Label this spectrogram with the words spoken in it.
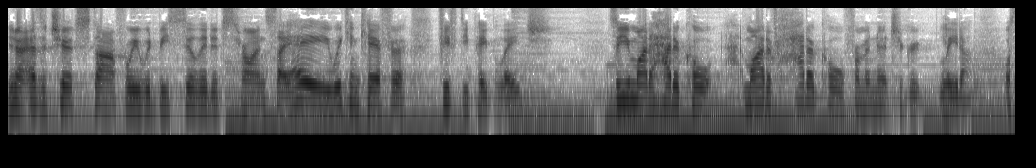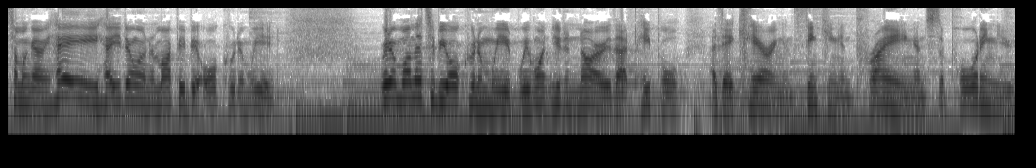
You know, as a church staff, we would be silly to try and say, hey, we can care for 50 people each. So you might have had a call, might have had a call from a nurture group leader or someone going, "Hey, how you doing?" It might be a bit awkward and weird. We don't want that to be awkward and weird. We want you to know that people are there caring and thinking and praying and supporting you.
